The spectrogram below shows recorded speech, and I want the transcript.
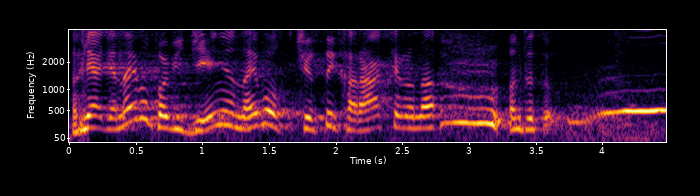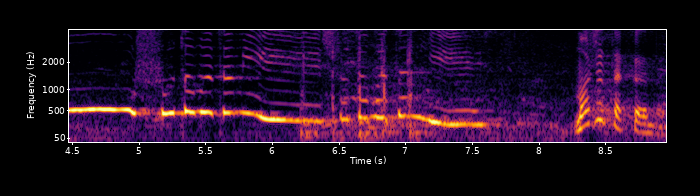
глядя на его поведение, на его черты характера, на... он такой, что-то в этом есть, что-то в этом есть. Может такое быть?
